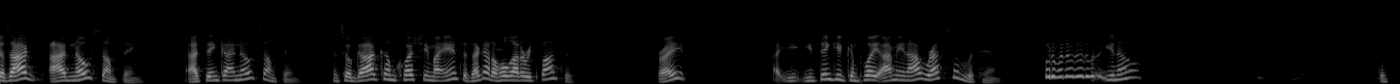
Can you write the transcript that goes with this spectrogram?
because I, I know something. I think I know something. And so God come questioning my answers. I got a whole lot of responses, right? You, you think you can play? I mean, I wrestled with him. You know? If,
